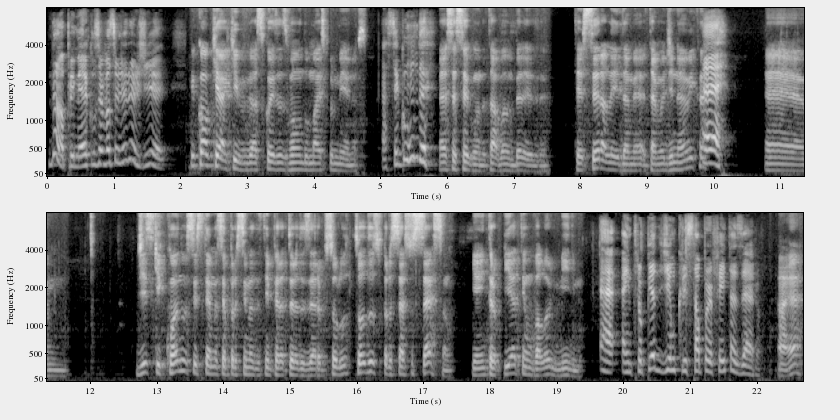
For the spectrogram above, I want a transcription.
Não, a primeira é conservação de energia. E qual que é que as coisas vão do mais pro menos? A segunda. Essa é a segunda, tá bom, beleza. Terceira lei da termodinâmica. É. é. Diz que quando o sistema se aproxima da temperatura do zero absoluto, todos os processos cessam e a entropia tem um valor mínimo. É, a entropia de um cristal perfeito é zero. Ah, é?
